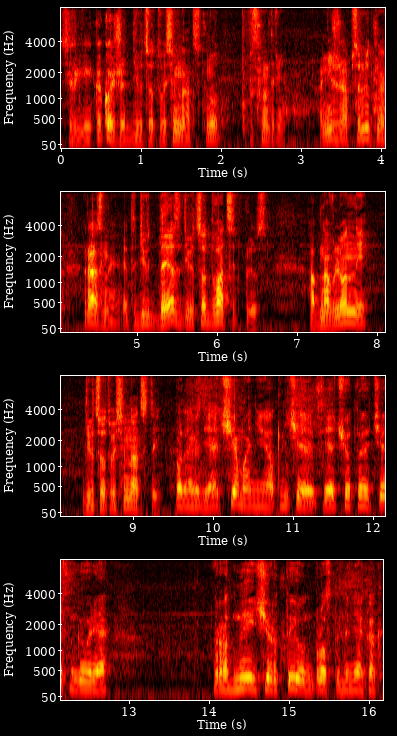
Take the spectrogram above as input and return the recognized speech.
Сергей, какой же 918? Ну, посмотри. Они же абсолютно разные. Это DS 920 плюс. Обновленный 918. Подожди, а чем они отличаются? Я что-то, честно говоря, родные черты, он просто для меня как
